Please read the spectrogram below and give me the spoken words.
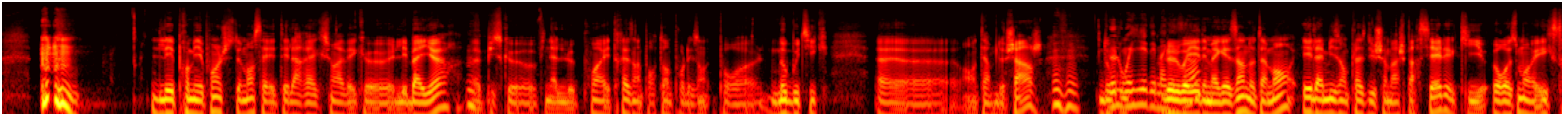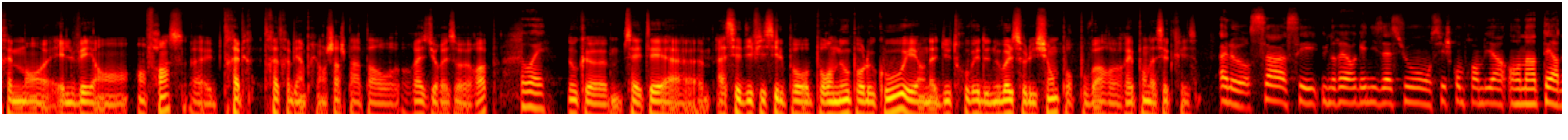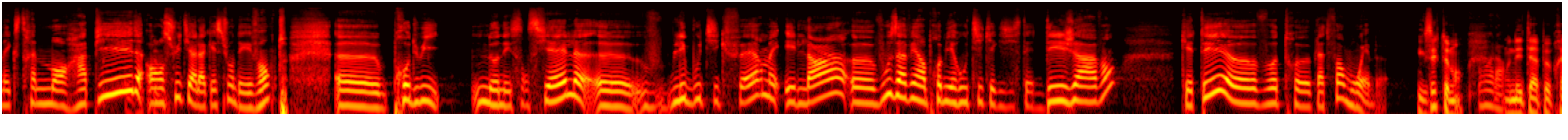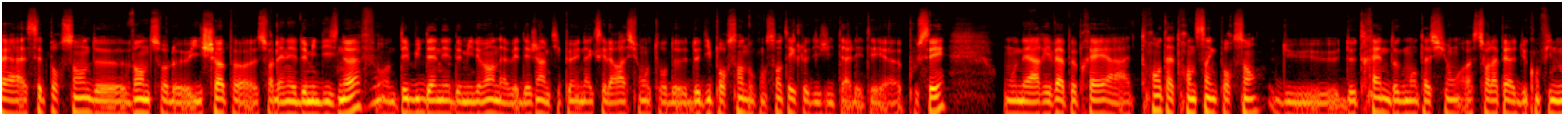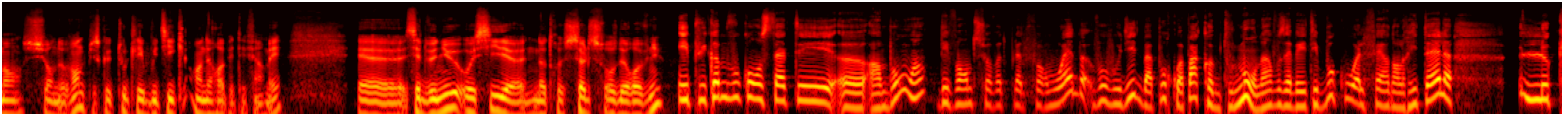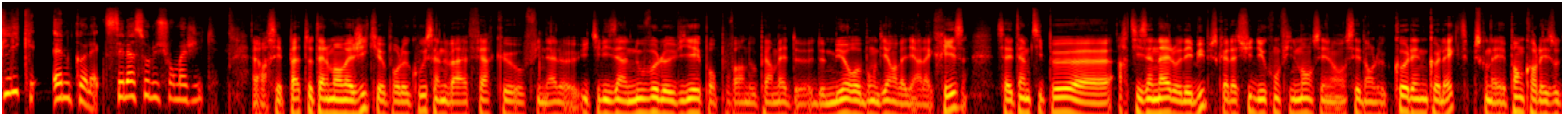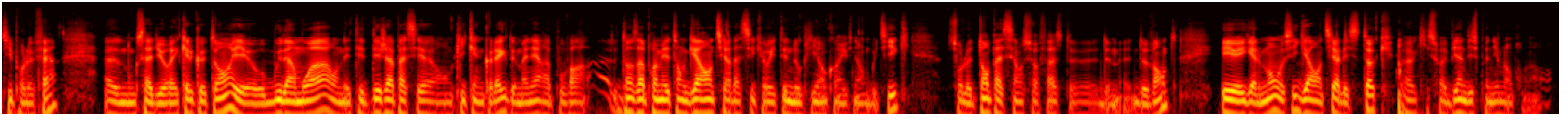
Les premiers points, justement, ça a été la réaction avec les bailleurs, mmh. puisque au final, le point est très important pour, les, pour nos boutiques euh, en termes de charges. Mhm. le loyer des magasins. Le loyer des magasins notamment, et la mise en place du chômage partiel, qui heureusement est extrêmement élevé en, France, euh, très, très très bien pris en charge par rapport au reste du réseau Europe. Ouais. Donc euh, ça a été assez difficile pour, pour nous pour le coup, et on a dû trouver de nouvelles solutions pour pouvoir répondre à cette crise. Alors ça, c'est une réorganisation, si je comprends bien, en interne extrêmement rapide. Ensuite, il y a la question des ventes. produits non essentiel, euh, les boutiques ferment et là, euh, vous avez un premier outil qui existait déjà avant, qui était euh, votre plateforme web. Exactement. On était à peu près à 7% de ventes sur le e-shop sur l'année 2019. Mmh. En début d'année 2020, on avait déjà un petit peu une accélération autour de, 10%, donc on sentait que le digital était poussé. On est arrivé à peu près à 30 à 35% du, de train d'augmentation sur la période du confinement sur nos ventes, puisque toutes les boutiques en Europe étaient fermées. Euh, c'est devenu aussi euh, notre seule source de revenus. Et puis, comme vous constatez euh, un bon hein, des ventes sur votre plateforme web, vous vous dites bah, pourquoi pas, comme tout le monde, hein, vous avez été beaucoup à le faire dans le retail, le click and collect, c'est la solution magique Alors c'est pas totalement magique pour le coup, ça ne va faire qu'au final euh, utiliser un nouveau levier pour pouvoir nous permettre de, mieux rebondir, on va dire, à la crise. Ça a été un petit peu euh, artisanal au début, puisqu'à la suite du confinement, on s'est lancé dans le call and collect, puisqu'on n'avait pas encore les outils pour le faire. Euh, donc ça a duré quelques temps et au bout d'un mois, on était déjà passé en click and collect de manière à pouvoir, dans un premier temps, garantir la sécurité de nos clients quand ils venaient en boutique, sur le temps passé en surface de, vente et également aussi garantir les stocks euh, qui soient bien disponibles en,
